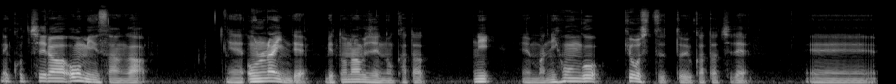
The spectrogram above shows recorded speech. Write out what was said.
でこちらオーミンさんが、えー、オンラインでベトナム人の方に、えー、まあ、日本語教室という形で、え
